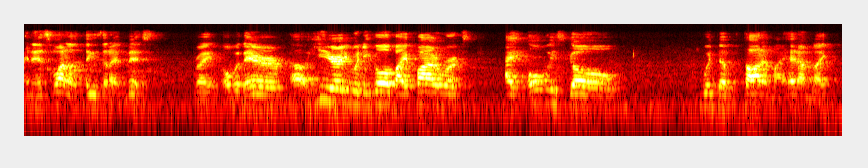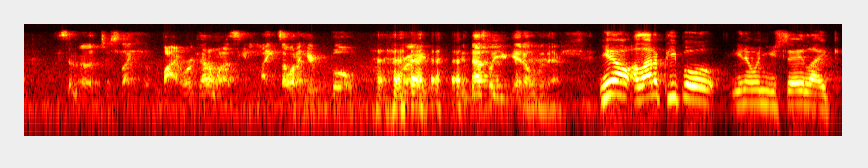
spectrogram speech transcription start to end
and it's one of the things that I missed, right? Over there, uh, here when you go buy fireworks, I always go with the thought in my head, I'm like, these are just like the fireworks. I don't want to see lights. I want to hear boom, right? and that's what you get over there. You know, a lot of people, you know, when you say like,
